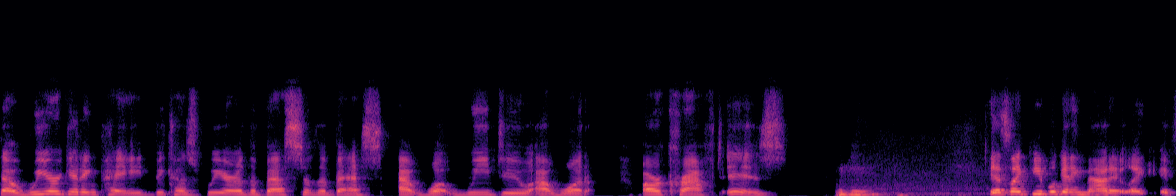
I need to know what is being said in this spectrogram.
that we are getting paid because we are the best of the best at what we do, at what our craft is. Mm-hmm. It's like people getting mad at like if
